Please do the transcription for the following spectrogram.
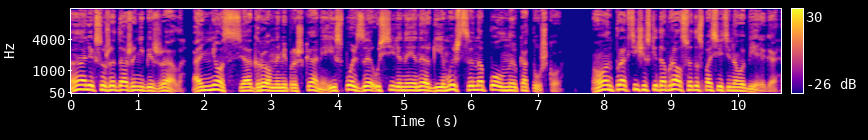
Алекс уже даже не бежал, а несся огромными прыжками, используя усиленные энергии мышцы на полную катушку. Он практически добрался до спасительного берега.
